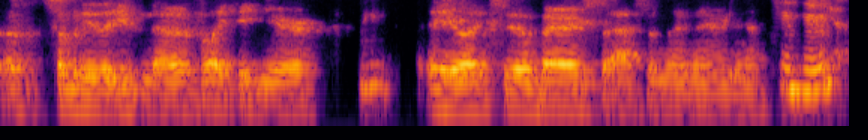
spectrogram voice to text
of somebody that you've known for like a year. And you're like so embarrassed to ask them their name again. Mhm.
